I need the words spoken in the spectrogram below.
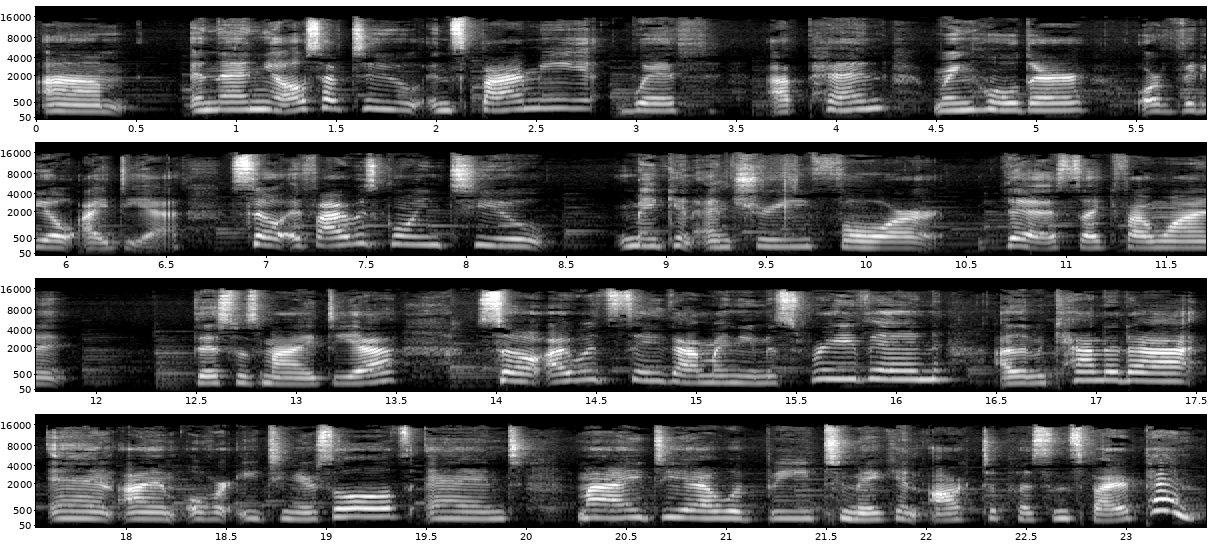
Um, and then you also have to inspire me with a pen, ring holder, or video idea. So if I was going to make an entry for this, like if I wanted this was my idea. So I would say that my name is Raven, I live in Canada, and I am over 18 years old, and my idea would be to make an octopus inspired pen.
